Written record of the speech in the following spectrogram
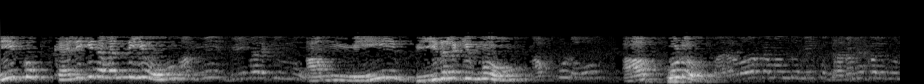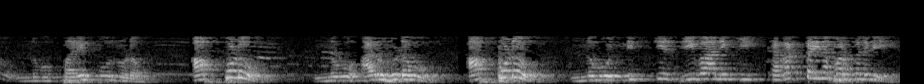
నీకు కలిగినవన్నీ అమ్మి బీదలకిమ్ము. అప్పుడు అప్పుడు నువ్వు పరిపూర్ణుడవు. అప్పుడు నువ్వు అర్హుడవు. అప్పుడు నువ్వు నిత్య జీవానికి కరెక్ట్ అయిన పర్సన్వి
